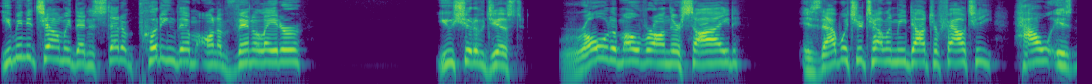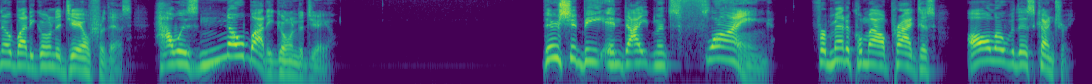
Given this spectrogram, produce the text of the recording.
You mean to tell me that instead of putting them on a ventilator, you should have just rolled them over on their side? Is that what you're telling me, Dr. Fauci? How is nobody going to jail for this? How is nobody going to jail? There should be indictments flying for medical malpractice all over this country.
